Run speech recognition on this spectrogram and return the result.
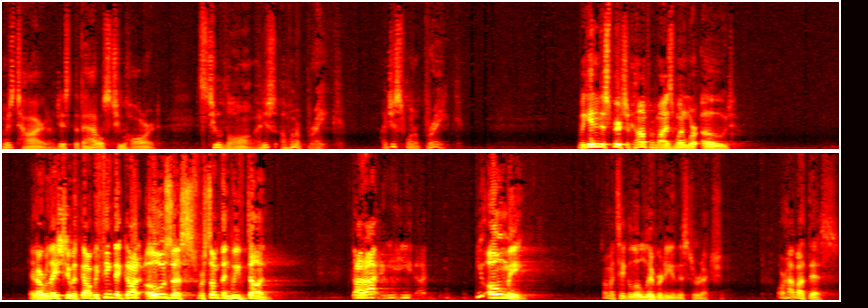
I'm just tired. I'm just, the battle's too hard. It's too long. I just, I want to break. I just want to break. We get into spiritual compromise when we're owed. In our relationship with God, we think that God owes us for something we've done. God, I, you, you owe me. So I'm going to take a little liberty in this direction. Or how about this?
